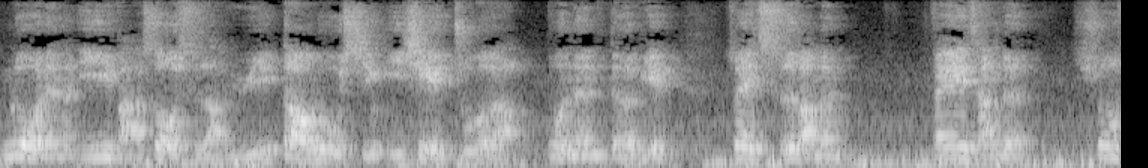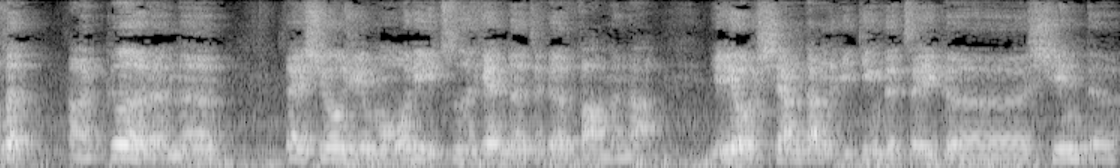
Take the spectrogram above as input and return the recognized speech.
若人呢依法受持啊，于道路行一切诸恶啊，不能得变。所以此法门非常的殊胜啊。个人呢在修学魔力之天的这个法门啊，也有相当一定的这个心得。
